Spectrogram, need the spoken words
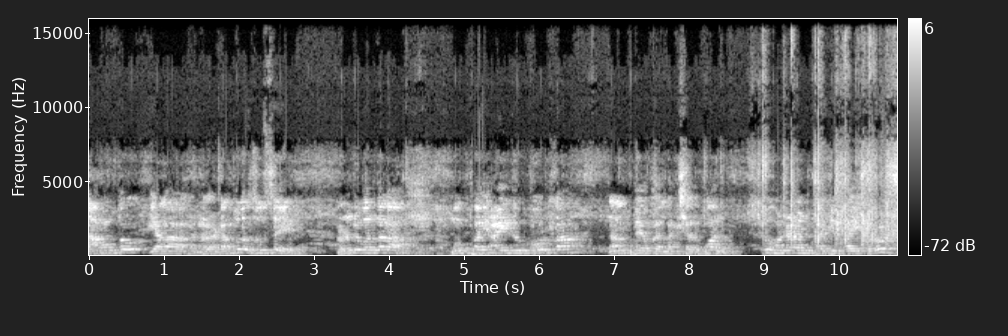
లాభంతో ఇలా డబ్బులు చూస్తే రెండు వందల ముప్పై ఐదు కోట్ల నలభై ఒక లక్ష రూపాయలు. Two hundred and thirty five crores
